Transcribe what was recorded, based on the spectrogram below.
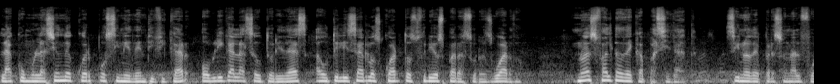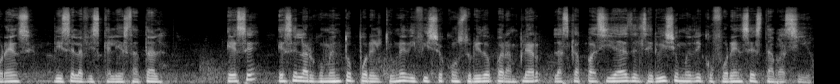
la acumulación de cuerpos sin identificar obliga a las autoridades a utilizar los cuartos fríos para su resguardo. No es falta de capacidad, sino de personal forense, dice la Fiscalía Estatal. Ese es el argumento por el que un edificio construido para ampliar las capacidades del servicio médico forense está vacío.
